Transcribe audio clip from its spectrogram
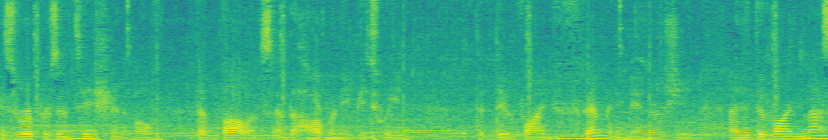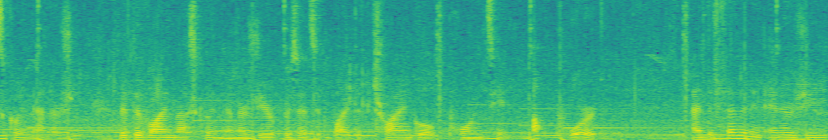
is a representation of the balance and the harmony between the divine feminine energy and the divine masculine energy. The divine masculine energy represented by the triangle pointing upward, and the feminine energy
